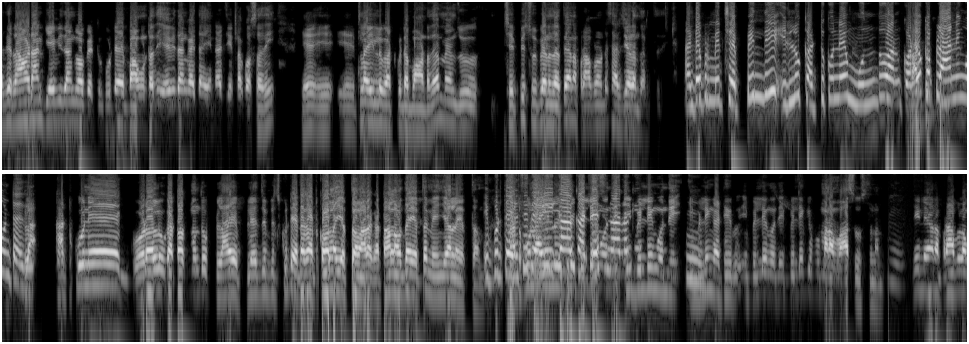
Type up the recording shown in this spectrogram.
అది రావడానికి ఏ విధంగా పెట్టుకుంటే బాగుంటది? ఏ విధంగా అయితే ఎనర్జీ ఎట్లకు వస్తుంది ఎట్లా ఇల్లు కట్టుకుంటే బాగుంటుందో మేము చెప్పి చూపించడం జరిగితే ఏమైనా ప్రాబ్లం ఉంటే సరి చేయడం జరుగుతుంది. అంటే ఇప్పుడు మీరు చెప్పింది ఇల్లు కట్టుకునే ముందు అనుకోండి ఒక ప్లానింగ్ ఉంటది. కట్టుకునే గోడలు కట్టక ముందు ప్లా ప్లేస్ చూపించుకుంటే ఎట్లా కట్టుకోవాలని చెప్తాం అలా కట్టాలని అవుతా చెప్తాం ఏం చేయాలని చెప్తాం. ఇప్పుడు తెలిసి ఈ బిల్డింగ్ ఉంది, ఈ బిల్డింగ్ ఉంది ఈ. బిల్డింగ్ కట్టిరు ఈ బిల్డింగ్ ఉంది ఈ బిల్డింగ్ ఇప్పుడు మనం వాసు చూస్తున్నాం. దీంట్లో ఏమైనా ప్రాబ్లం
